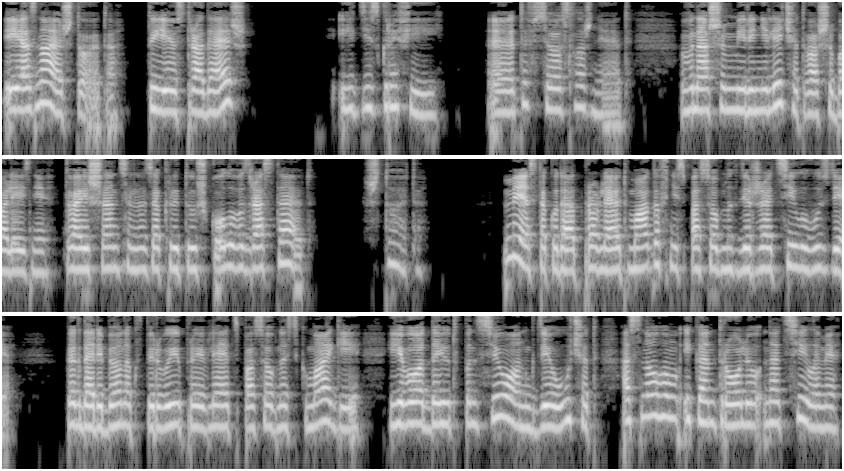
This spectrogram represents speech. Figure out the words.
Я знаю, что это. Ты ею страдаешь? И дисграфией. Это все осложняет. В нашем мире не лечат ваши болезни. Твои шансы на закрытую школу возрастают. Что это? Место, куда отправляют магов, не способных держать силу в узде. Когда ребенок впервые проявляет способность к магии, его отдают в пансион, где учат основам и контролю над силами.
